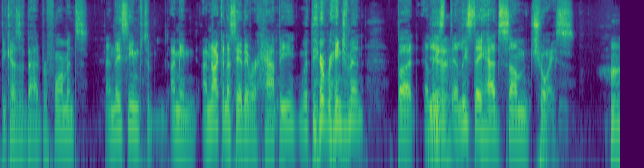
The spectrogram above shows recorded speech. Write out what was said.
because of bad performance. And they seemed to I mean, I'm not gonna say they were happy with the arrangement, but at least at least they had some choice. Huh.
